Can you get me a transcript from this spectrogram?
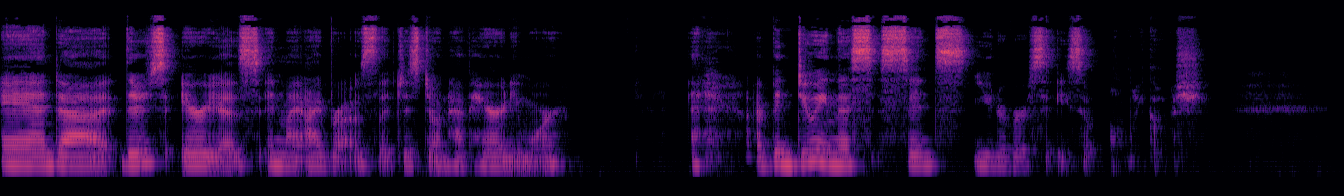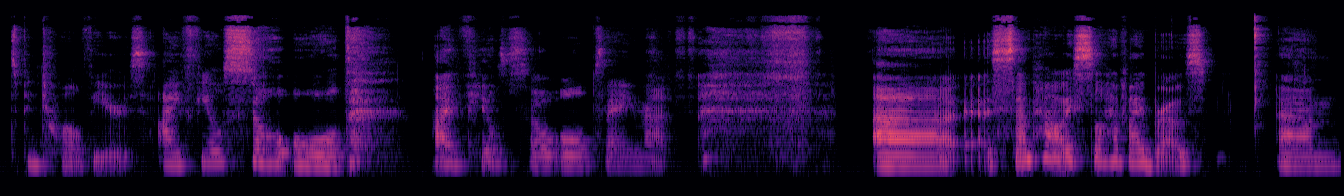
And uh, there's areas in my eyebrows that just don't have hair anymore. And I've been doing this since university. So oh my gosh. It's been 12 years. I feel so old. I feel so old saying that uh, somehow I still have eyebrows. Um,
